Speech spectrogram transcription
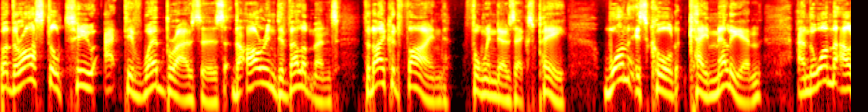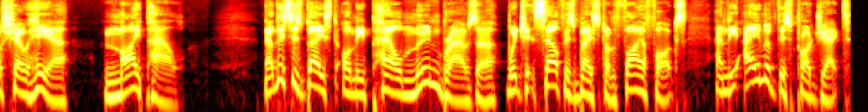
But there are still two active web browsers that are in development that I could find for Windows XP. One is called K-Meleon, and the one that I'll show here, MyPal. Now, this is based on the Pale Moon browser, which itself is based on Firefox, and the aim of this project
